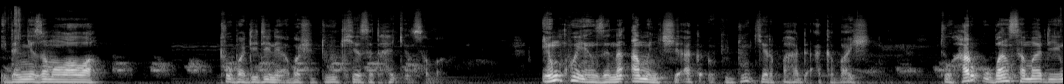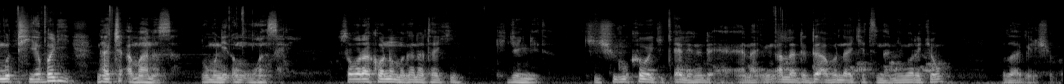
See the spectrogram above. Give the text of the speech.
Idan ya zama wawa to ba daidai ne a bashi dukiyarsa ta haƙƙinsa ba. In ko yanzu na amince aka ɗauki dukiyar fahad aka bashi to har ubansa ma da ya mutu ya bari na ci amanarsa domin ni dan uwansa ne. Saboda ka wannan magana ta ki ki janye ta. Ki shiru kawai ki ƙyale ni da 'ya'yana in Allah da duk abin da ake tunani mara kyau ba za a gan shi ba.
